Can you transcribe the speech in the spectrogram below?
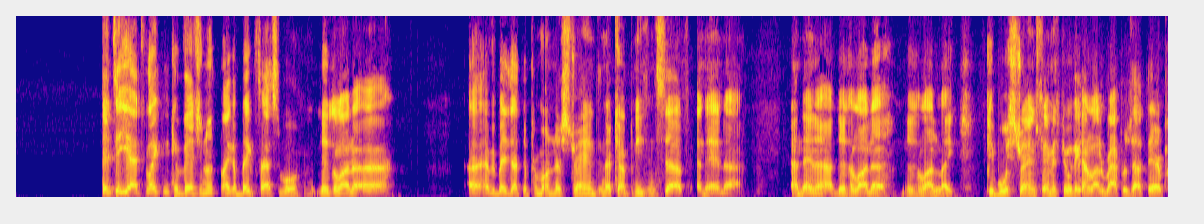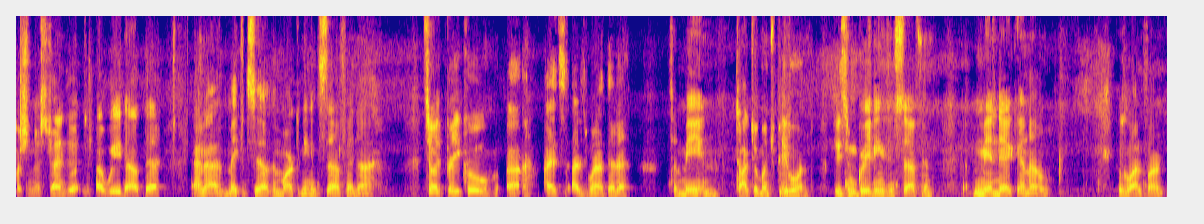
It's a, yeah, it's like a convention, like a big festival. There's a lot of uh, uh, everybody's out there promoting their strains and their companies and stuff, and then uh, and then uh, there's a lot of there's a lot of like people with strains, famous people. They got a lot of rappers out there pushing their strains of, weed out there and uh, making sales and marketing and stuff, and uh, so it's pretty cool. Uh, I just, I just went out there to to meet and talk to a bunch of people and do some greetings and stuff, and me and Nick, and um, it was a lot of fun.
